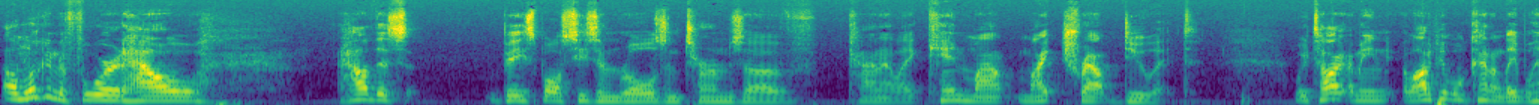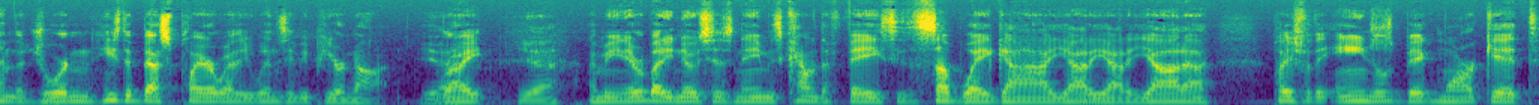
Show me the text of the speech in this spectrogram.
I'm looking forward how how this baseball season rolls in terms of kind of like can Mi- Mike Trout do it? We talk. I mean, a lot of people kind of label him the Jordan. He's the best player whether he wins MVP or not. Yeah. Right. Yeah. I mean, everybody knows his name. He's kind of the face. He's a subway guy. Yada yada yada. Plays for the Angels, big market.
